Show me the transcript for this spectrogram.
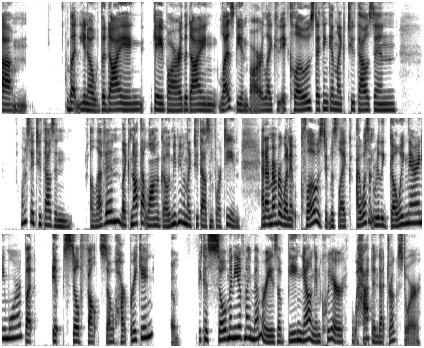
um but you know the dying gay bar the dying lesbian bar like it closed i think in like 2000 i want to say 2011 like not that long ago maybe even like 2014 and i remember when it closed it was like i wasn't really going there anymore but it still felt so heartbreaking. Um, because so many of my memories of being young and queer happened at drugstore.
